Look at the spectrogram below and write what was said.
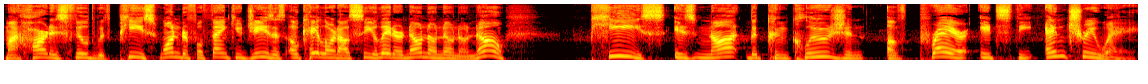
My heart is filled with peace. Wonderful. Thank you, Jesus. Okay, Lord, I'll see you later. No, no, no, no, no. Peace is not the conclusion of prayer, it's the entryway.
